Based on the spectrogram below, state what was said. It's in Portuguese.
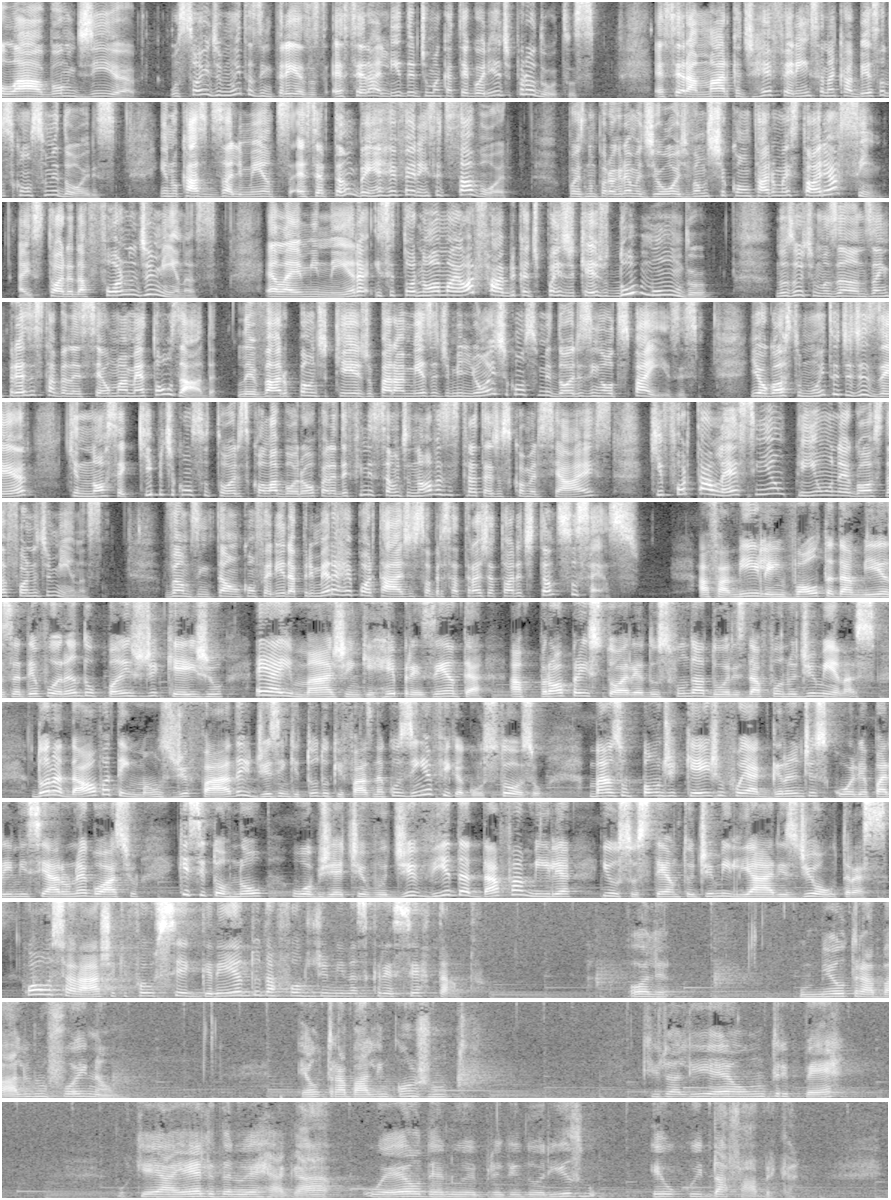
Olá, bom dia! O sonho de muitas empresas é ser a líder de uma categoria de produtos. É ser a marca de referência na cabeça dos consumidores. E no caso dos alimentos, é ser também a referência de sabor. Pois no programa de hoje vamos te contar uma história assim: a história da Forno de Minas. Ela é mineira e se tornou a maior fábrica de pães de queijo do mundo. Nos últimos anos, a empresa estabeleceu uma meta ousada: levar o pão de queijo para a mesa de milhões de consumidores em outros países. E eu gosto muito de dizer que nossa equipe de consultores colaborou para a definição de novas estratégias comerciais que fortalecem e ampliam o negócio da Forno de Minas. Vamos então conferir a primeira reportagem sobre essa trajetória de tanto sucesso. A família em volta da mesa devorando pães de queijo é a imagem que representa a própria história dos fundadores da Forno de Minas. Dona Dalva tem mãos de fada e dizem que tudo que faz na cozinha fica gostoso, mas o pão de queijo foi a grande escolha para iniciar o negócio, que se tornou o objetivo de vida da família e o sustento de milhares de outras. Qual a senhora acha que foi o segredo da Forno de Minas crescer tanto? Olha, o meu trabalho não foi, não. É um trabalho em conjunto. Aquilo ali é um tripé, porque a Hélida no RH, o Helder no empreendedorismo, eu cuido da fábrica.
